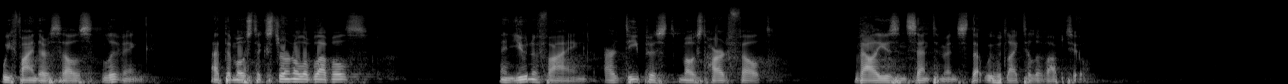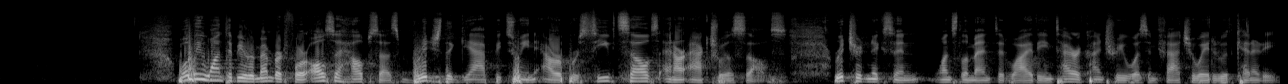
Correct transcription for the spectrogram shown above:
we find ourselves living at the most external of levels and unifying our deepest, most heartfelt values and sentiments that we would like to live up to. What we want to be remembered for also helps us bridge the gap between our perceived selves and our actual selves. Richard Nixon once lamented why the entire country was infatuated with Kennedy.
